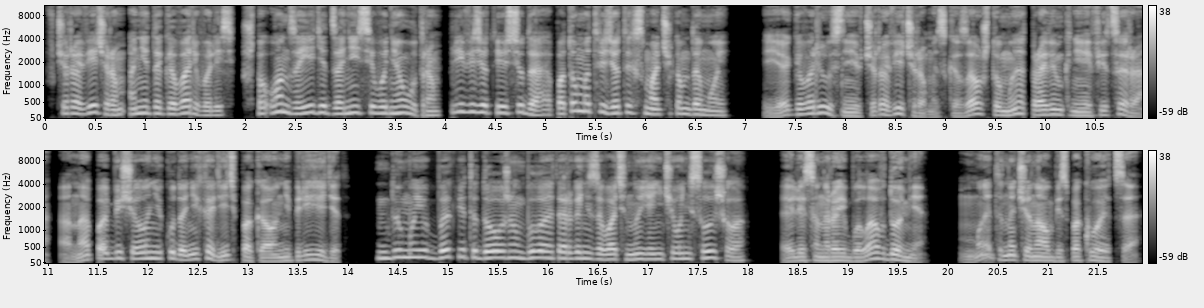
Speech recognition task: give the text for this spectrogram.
Вчера вечером они договаривались, что он заедет за ней сегодня утром, привезет ее сюда, а потом отвезет их с мальчиком домой. Я говорил с ней вчера вечером и сказал, что мы отправим к ней офицера. Она пообещала никуда не ходить, пока он не приедет. Думаю, Бэквит должен был это организовать, но я ничего не слышала. Элисон Рэй была в доме? Мэтт начинал беспокоиться.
